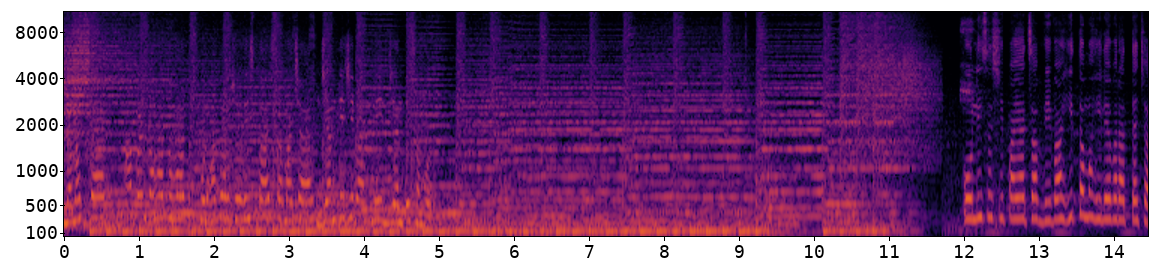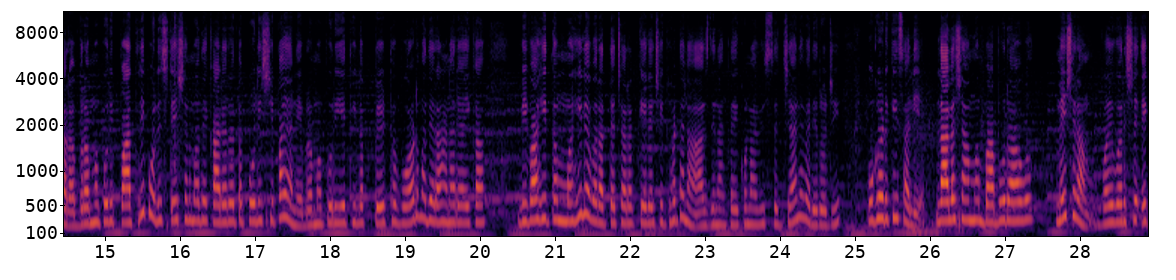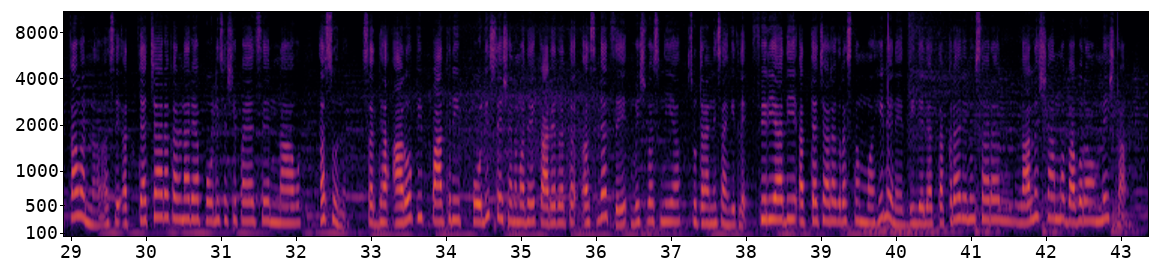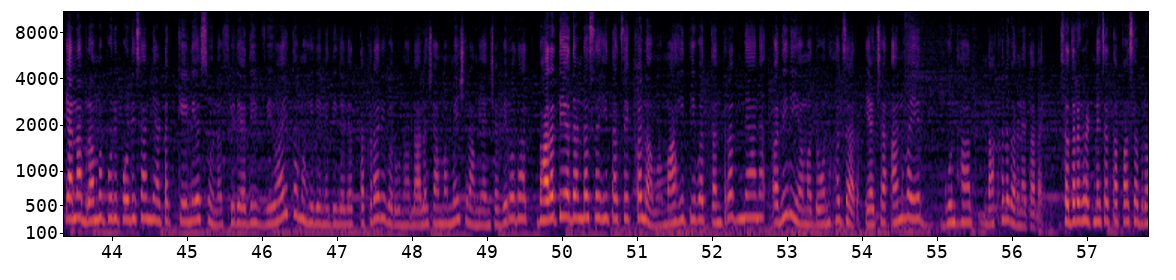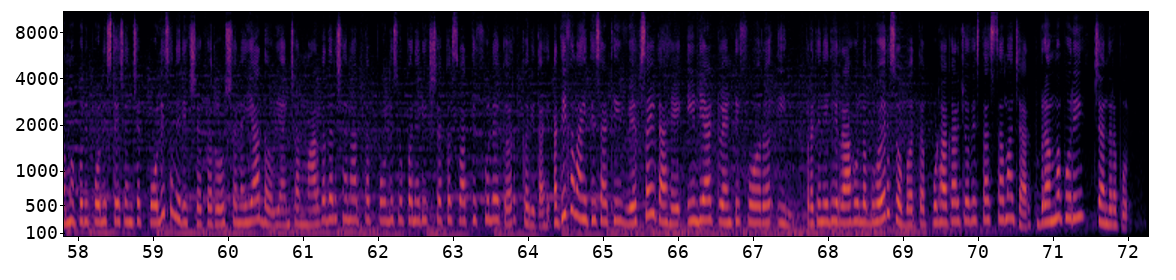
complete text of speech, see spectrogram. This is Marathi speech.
नमस्कार आपण पाहत आहात पुढाकार चोवीस तास समाचार जनतेची बातमी जनतेसमोर. पोलीस शिपायाचा विवाहित महिलेवर अत्याचार. ब्रह्मपुरी पाथरी पोलीस स्टेशनमध्ये कार्यरत पोलीस शिपायाने ब्रह्मपुरी येथील पेठ वॉर्डमध्ये राहणाऱ्या एका विवाहित महिलेवर अत्याचार केल्याची घटना आज दिनांक एकोणावीस जानेवारी रोजी उघडकीस आली आहे. लालश्याम बाबूराव मेश्राम वय वर्ष एकावन्न असे अत्याचार करणाऱ्या पोलीस शिपायाचे नाव असून सध्या आरोपी पाथरी पोलीस स्टेशनमध्ये कार्यरत असल्याचे विश्वसनीय सूत्रांनी सांगितले. फिर्यादी अत्याचारग्रस्त महिलेने दिलेल्या तक्रारीनुसार लालश्याम बाबूराव मेश्राम यांना ब्रह्मपुरी पोलिसांनी अटक केली असून फिर्यादी विवाहित महिलेने दिलेल्या तक्रारीवरून लालश्याम मेश्राम यांच्या विरोधात भारतीय दंड संहिताचे कलम माहिती व तंत्रज्ञान अधिनियम दोन हजार याच्या अन्वये गुन्हा दाखल करण्यात आलाय. सदर घटनेचा तपास ब्रह्मपुरी पोलीस स्टेशनचे पोलीस निरीक्षक रोशन यादव यांच्या मार्गदर्शनात पोलीस उपनिरीक्षक स्वाती फुलेकर करीत आहेत. अधिक माहितीसाठी वेबसाईट आहे इंडिया ट्वेंटी फोर इन. प्रतिनिधी राहुल भोयर सोबत पुढाकार चोवीस तास समाचार ब्रह्मपुरी चंद्रपूर.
